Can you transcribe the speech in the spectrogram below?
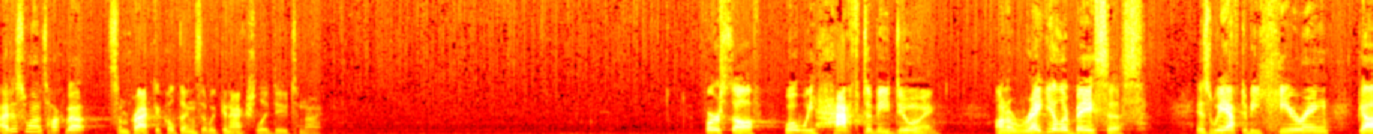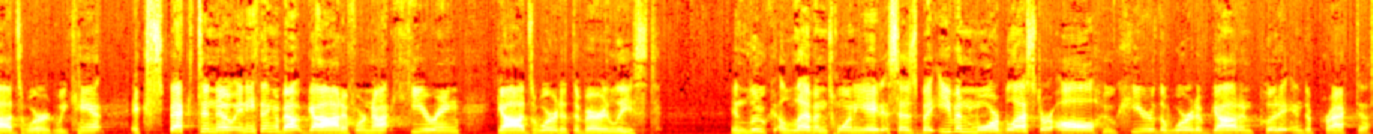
I just want to talk about some practical things that we can actually do tonight. First off, what we have to be doing on a regular basis is we have to be hearing God's word. We can't expect to know anything about God if we're not hearing God's word at the very least. In Luke 11 28, it says, But even more blessed are all who hear the word of God and put it into practice.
